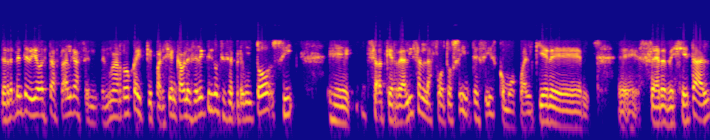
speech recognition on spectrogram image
de repente vio estas algas en, una roca y que parecían cables eléctricos y se preguntó si eh, que realizan la fotosíntesis como cualquier eh, eh, ser vegetal,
